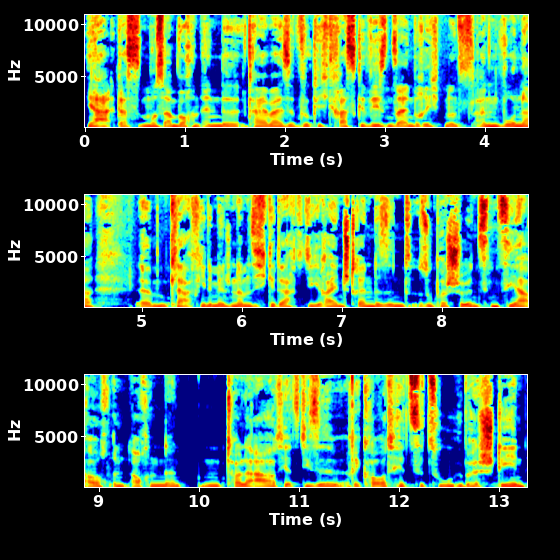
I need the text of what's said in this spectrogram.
Ja, das muss am Wochenende teilweise wirklich krass gewesen sein, berichten uns Anwohner. Ähm, klar, viele Menschen haben sich gedacht, die Rheinstrände sind super schön, sind sie ja auch und auch eine, eine tolle Art, jetzt diese Rekordhitze zu überstehen.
